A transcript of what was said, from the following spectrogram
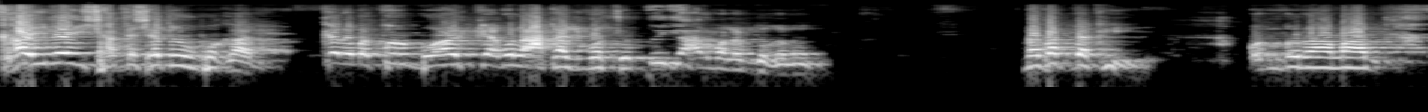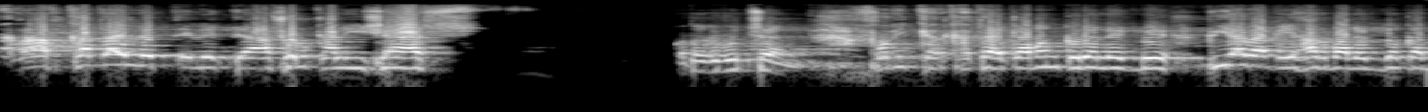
খাইলেই সাথে সাথে উপকার। কেন বা তোর বয়স কেবল আঠাশ বছর, তুই কি হারবালের দোকানে? ব্যাপারটা কি? বন্ধুরা, আমার রাত খাতায় লিখতে লিখতে আসল কালি শেষ। কথা কি বুঝছেন? পরীক্ষার খাতায় কেমন করে লিখবে? বিয়ার আগে হারবালের দোকান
